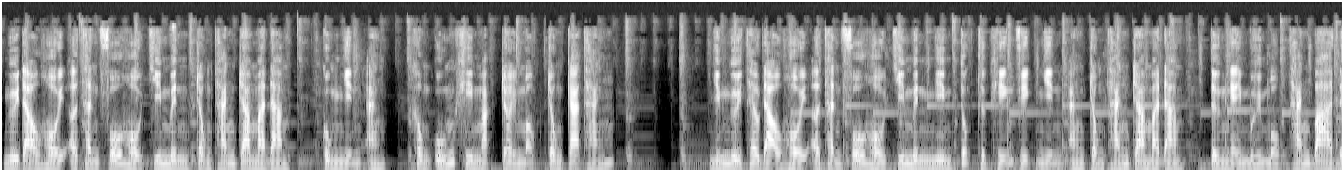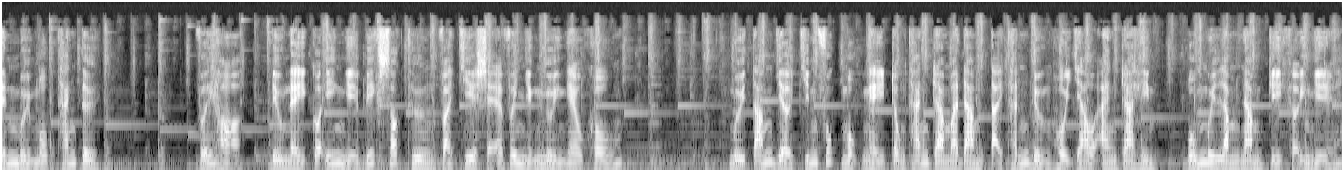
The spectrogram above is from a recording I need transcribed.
Người đạo hồi ở thành phố Hồ Chí Minh trong tháng Ramadan, cùng nhịn ăn, không uống khi mặt trời mọc trong cả tháng. Những người theo đạo hồi ở thành phố Hồ Chí Minh nghiêm túc thực hiện việc nhịn ăn trong tháng Ramadan, từ ngày 11 tháng 3 đến 11 tháng 4. Với họ, điều này có ý nghĩa biết xót thương và chia sẻ với những người nghèo khổ. 18 giờ 9 phút một ngày trong tháng Ramadan tại Thánh đường Hồi giáo An Rahim, 45 năm kỳ khởi nghĩa,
